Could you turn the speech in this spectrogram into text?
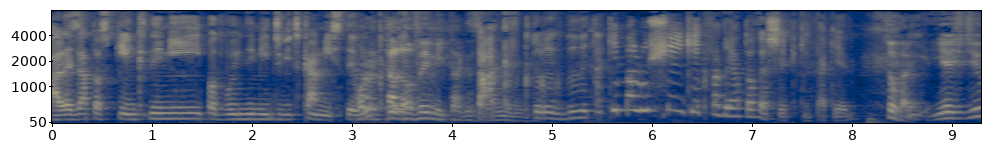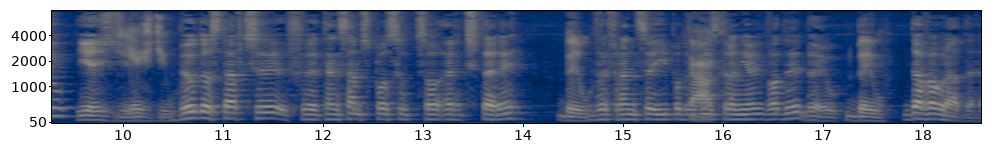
ale za to z pięknymi podwójnymi drzwiczkami z tyłu. które- Portalowymi tak Tak, zwanymi. w których były takie malusieńkie, kwadratowe szybki, takie Słuchaj, jeździł? Jeździł. Jeździł. Był dostawczy w ten sam sposób co R4 był, we Francji po drugiej Tak. stronie wody? Był. był, Dawał radę.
